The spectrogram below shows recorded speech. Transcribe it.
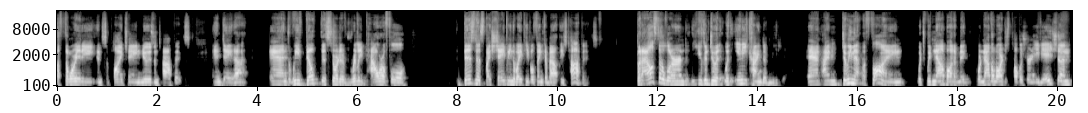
authority in supply chain news and topics and data. And we've built this sort of really powerful business by shaping the way people think about these topics. But I also learned you can do it with any kind of media. And I'm doing that with flying, which we've now bought a big, we're now the largest publisher in aviation.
